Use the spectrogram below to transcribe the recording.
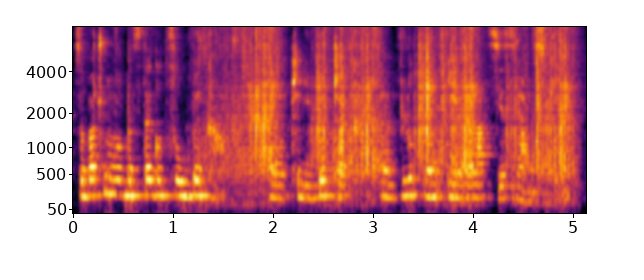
Zobaczmy wobec tego, co u byka, e, czyli byczek e, w lutym i relacje związki.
